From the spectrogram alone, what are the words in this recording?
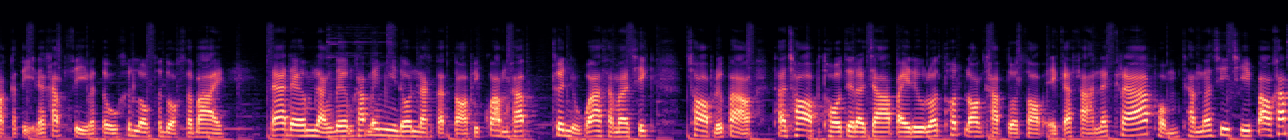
ปกตินะครับ 4 ประตูขึ้นลงสะดวกสบาย หน้าเดิมหลังเดิมครับไม่มีโดนหนักตัดต่อพลิกคว่ำครับ ขึ้นอยู่ว่าสมาชิกชอบหรือเปล่า ถ้าชอบโทรเจรจาไปดูรถทดลองขับตรวจสอบเอกสารนะครับ ผมทำหน้าที่ชี้เป้าครับ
